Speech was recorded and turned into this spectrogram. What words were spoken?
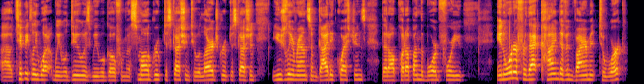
Uh, typically what we will do is we will go from a small group discussion to a large group discussion, usually around some guided questions that I'll put up on the board for you. In order for that kind of environment to work,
